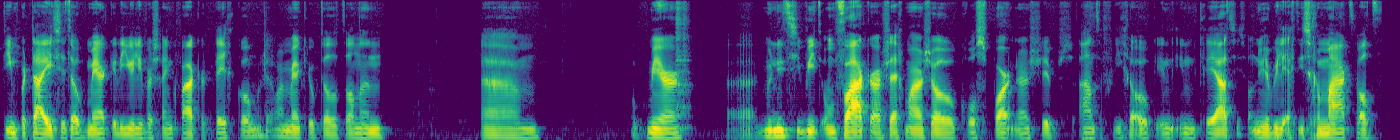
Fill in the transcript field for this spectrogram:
tien partijen zitten ook merken die jullie waarschijnlijk vaker tegenkomen. Zeg maar. Merk je ook dat het dan een um, ook meer munitie biedt om vaker, zeg maar, zo cross-partnerships aan te vliegen, ook in, in creaties. Want nu hebben jullie echt iets gemaakt wat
